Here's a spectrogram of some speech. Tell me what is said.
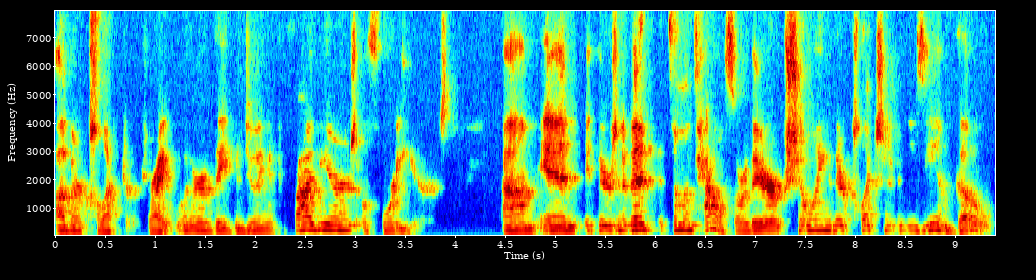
other collectors, right? Whether they've been doing it for five years or 40 years. Um, and if there's an event at someone's house or they're showing their collection at a museum, go.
